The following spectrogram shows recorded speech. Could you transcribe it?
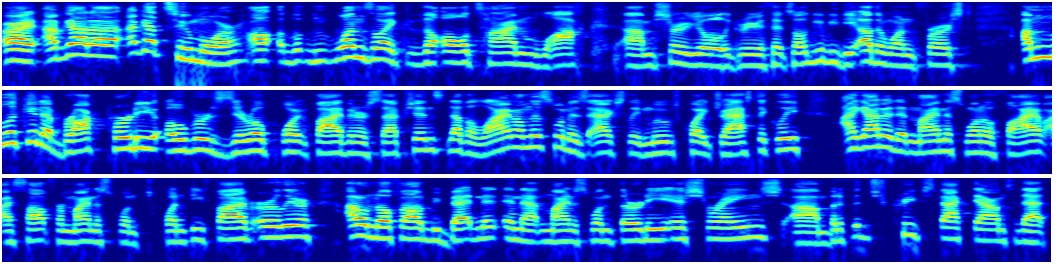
All right, I've got uh, I've got two more. I'll, one's like the all-time lock. I'm sure you'll agree with it. So I'll give you the other one first. I'm looking at Brock Purdy over 0.5 interceptions. Now, the line on this one has actually moved quite drastically. I got it at minus 105. I saw it for minus 125 earlier. I don't know if I would be betting it in that minus 130 ish range. Um, but if it creeps back down to that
